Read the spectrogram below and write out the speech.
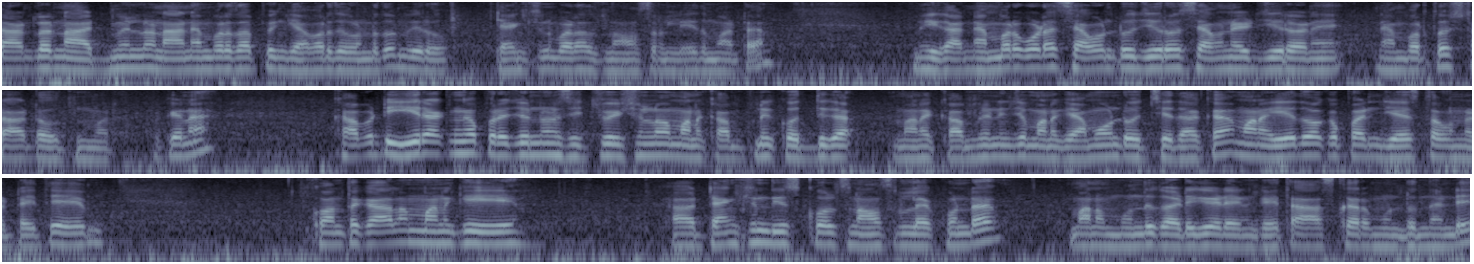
దాంట్లో నా అడ్మిన్లో నా నెంబర్ తప్ప ఇంకెవరిది ఉండదు. మీరు టెన్షన్ పడాల్సిన అవసరం లేదన్నమాట మీకు ఆ నెంబర్ కూడా seven two zero seven eight zero అనే నెంబర్తో స్టార్ట్ అవుతుందన్నమాట ఓకేనా? కాబట్టి ఈ రకంగా ప్రజెంట్ ఉన్న సిచ్యువేషన్లో మన కంపెనీ కొద్దిగా మన కంపెనీ నుంచి మనకి అమౌంట్ వచ్చేదాకా మనం ఏదో ఒక పని చేస్తూ ఉన్నట్టయితే కొంతకాలం మనకి ఆ టెన్షన్ తీసుకోవాల్సిన అవసరం లేకుండా మనం ముందుకు అడిగేయడానికి అయితే ఆస్కారం ఉంటుందండి.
